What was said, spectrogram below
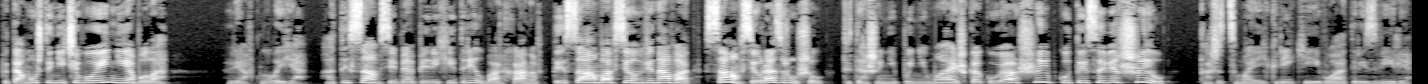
Потому что ничего и не было, рявкнула я. А ты сам себя перехитрил, Барханов. Ты сам во всем виноват, сам все разрушил. Ты даже не понимаешь, какую ошибку ты совершил. Кажется, мои крики его отрезвили.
